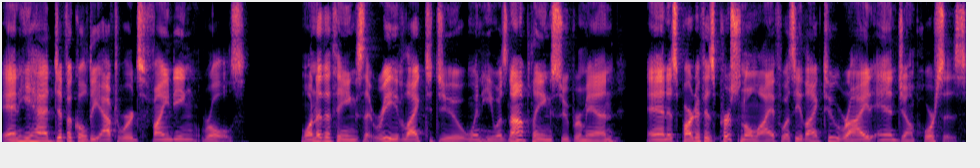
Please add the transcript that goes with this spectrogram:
and he had difficulty afterwards finding roles. One of the things that Reeve liked to do when he was not playing Superman and as part of his personal life was he liked to ride and jump horses.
